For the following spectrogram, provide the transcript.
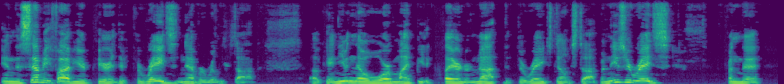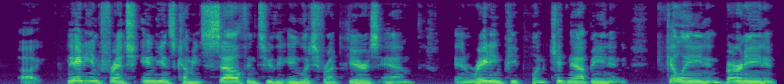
in the 75 year period, the, the raids never really stop. Okay, and even though war might be declared or not, the, the raids don't stop. And these are raids from the uh, Canadian French Indians coming south into the English frontiers and and raiding people and kidnapping and killing and burning and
